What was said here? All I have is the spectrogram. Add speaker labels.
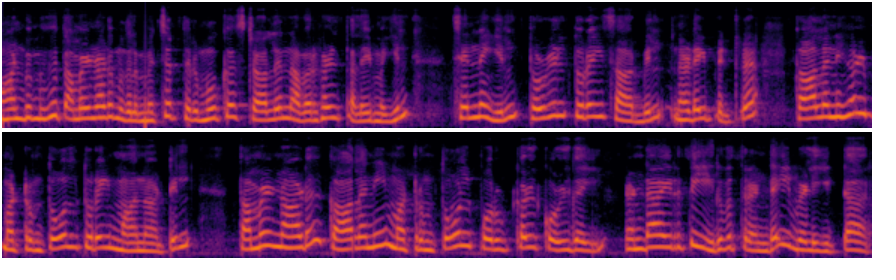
Speaker 1: மாண்புமிகு தமிழ்நாடு முதலமைச்சர் திரு மு ஸ்டாலின் அவர்கள் தலைமையில் சென்னையில் தொழில்துறை சார்பில் நடைபெற்ற காலணிகள் மற்றும் தோல்துறை மாநாட்டில் தமிழ்நாடு காலணி மற்றும் தோல் பொருட்கள் கொள்கை ரெண்டாயிரத்தி இருபத்தி ரெண்டை வெளியிட்டார்.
